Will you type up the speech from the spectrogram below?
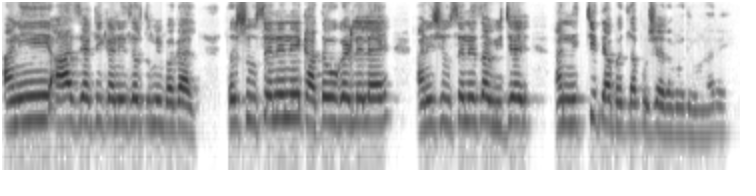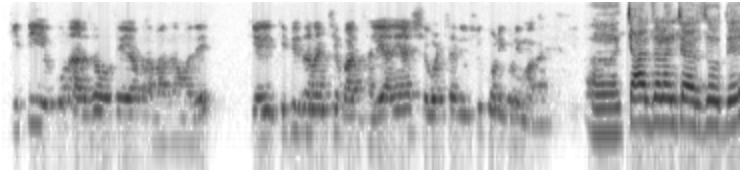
आणि आज या ठिकाणी जर तुम्ही बघाल तर शिवसेनेने खातं उघडलेलं आहे आणि शिवसेनेचा विजय हा निश्चित या बदलापूर शहरामध्ये होणार आहे. किती एकूण अर्ज होते या प्रभागामध्ये? कि- किती जणांची बात झाली? आणि आज शेवटच्या दिवशी कोणी कोणी अ, चार जणांचे अर्ज होते.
